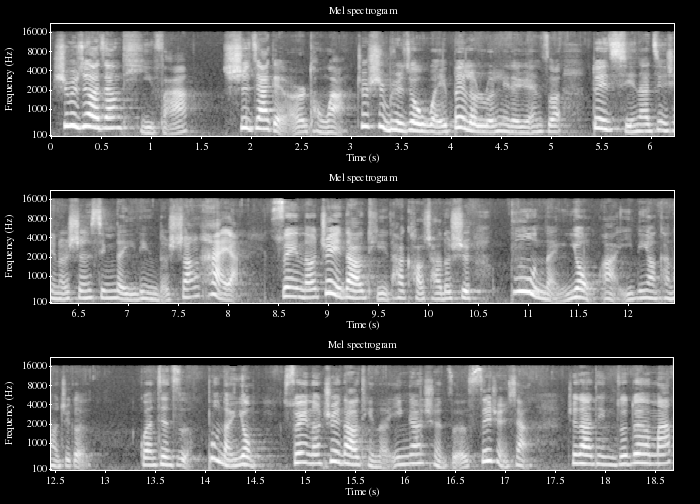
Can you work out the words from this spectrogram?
是不是就要将体罚施加给儿童啊？这是不是就违背了伦理的原则，对其呢进行了身心的一定的伤害呀？所以呢，这一道题它考察的是不能用啊，一定要看到这个关键字不能用。所以呢，这道题呢应该选择 C 选项。这道题你做对了吗？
